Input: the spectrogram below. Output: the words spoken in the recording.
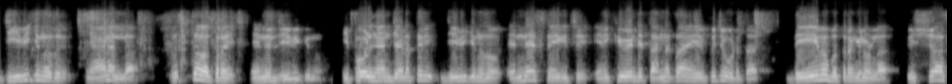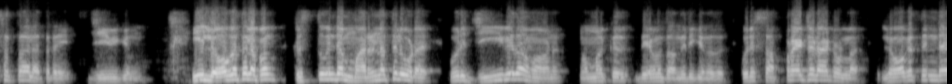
ജീവിക്കുന്നത് ഞാനല്ല ക്രിസ്തു അത്രേ എന്നിൽ ജീവിക്കുന്നു. ഇപ്പോൾ ഞാൻ ജഡത്തിൽ ജീവിക്കുന്നതോ എന്നെ സ്നേഹിച്ച് എനിക്ക് വേണ്ടി തന്നെത്താൻ ഏൽപ്പിച്ചു കൊടുത്ത ദൈവപുത്രങ്കിലുള്ള വിശ്വാസത്താൽ അത്രേ ജീവിക്കുന്നു. ഈ ലോകത്തിലപ്പം ക്രിസ്തുവിന്റെ മരണത്തിലൂടെ ഒരു ജീവിതമാണ് നമ്മൾക്ക് ദൈവം തന്നിരിക്കുന്നത് ഒരു സെപ്പറേറ്റഡ് ആയിട്ടുള്ള ലോകത്തിന്റെ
